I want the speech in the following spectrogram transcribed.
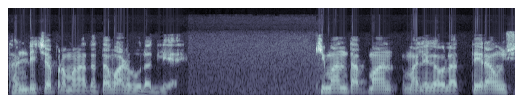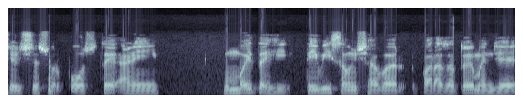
थंडीच्या प्रमाणात आता वाढ होऊ लागली आहे. किमान तापमान मालेगावला तेरा अंश सेल्सिअसवर पोहोचते आणि मुंबईतही तेवीस अंशावर पारा जातो आहे म्हणजे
